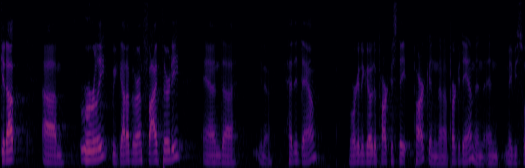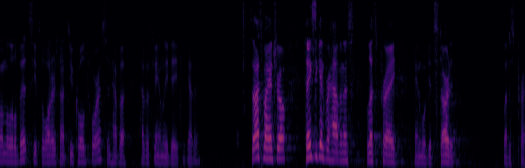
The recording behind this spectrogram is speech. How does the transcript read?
get up um, early. We got up around 5:30 and uh, you know headed down. And we're going to go to Parker State Park and uh, Parker Dam and, and maybe swim a little bit, see if the water's not too cold for us, and have a have a family day together. So that's my intro. Thanks again for having us. Let's pray, and we'll get started. Let us pray.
